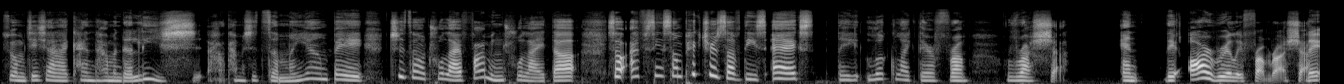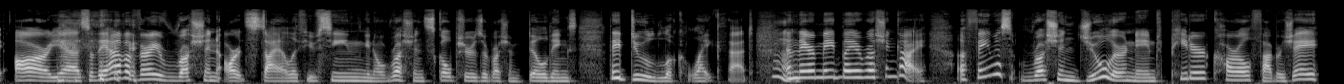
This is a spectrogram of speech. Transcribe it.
所以，我们接下来看他们的历史，好，他们是怎么样被制造出来、发明出来的。So I've seen some pictures of these eggs. They look like they're from Russia, and they are really from Russia. They are, yeah. So they have a very Russian art style. If you've seen, you know, Russian sculptures or Russian buildings, they do look like that. Hmm. And they are made by a Russian guy. A famous Russian jeweler named Peter Karl Fabergé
